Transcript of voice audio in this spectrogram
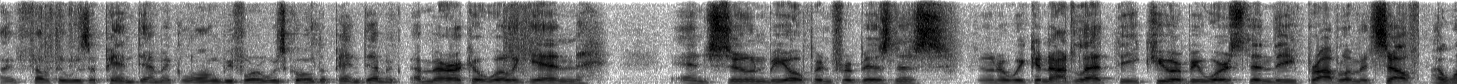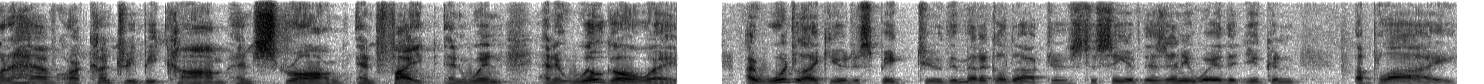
I felt it was a pandemic long before it was called a pandemic. America will again and soon be open for business. We cannot let the cure be worse than the problem itself. I want to have our country be calm and strong and fight and win, and it will go away. I would like you to speak to the medical doctors to see if there's any way that you can apply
